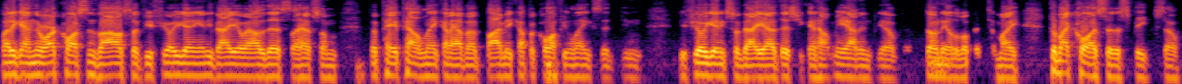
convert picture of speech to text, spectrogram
But again, there are costs involved. So if you feel you're getting any value out of this, I have some the PayPal link and I have a buy me a cup of coffee links that you, if you feel you're getting some value out of this, you can help me out and you know donate a little bit to my to my cause, so to speak. So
